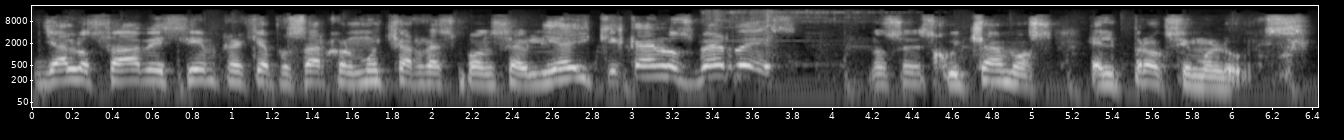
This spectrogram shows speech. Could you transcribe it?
ya lo sabe, siempre hay que apostar con mucha responsabilidad y que caen los verdes. Nos escuchamos el próximo lunes.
